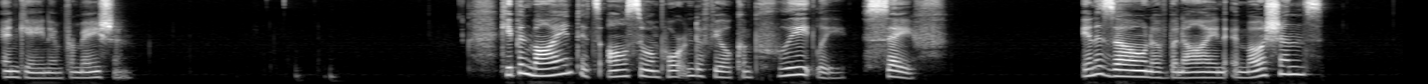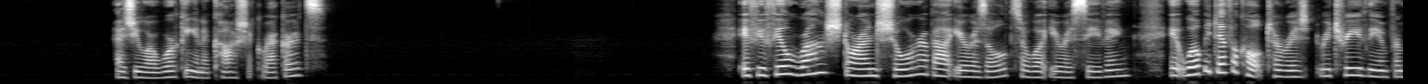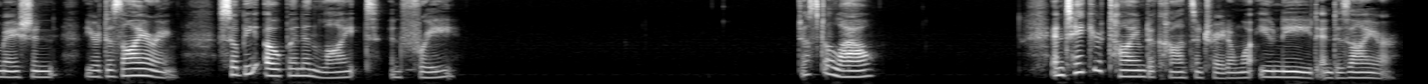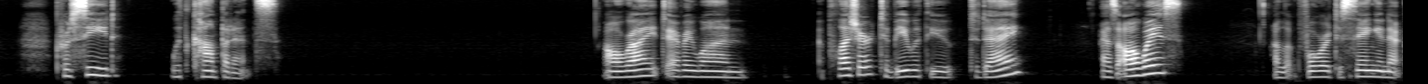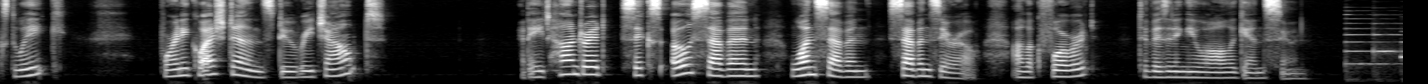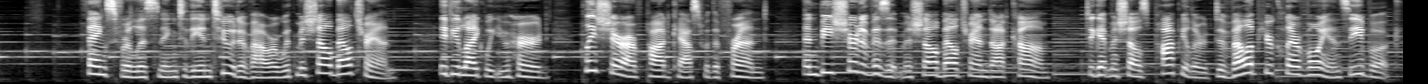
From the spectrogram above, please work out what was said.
and gain information. Keep in mind, it's also important to feel completely safe in a zone of benign emotions as you are working in Akashic records. If you feel rushed or unsure about your results or what you're receiving, it will be difficult to re- retrieve the information you're desiring. So be open and light and free. Just allow. And take your time to concentrate on what you need and desire. Proceed with confidence. All right, everyone. A pleasure to be with you today. As always, I look forward to seeing you next week. For any questions, do reach out at 800 607 1770. I look forward to visiting you all again soon. Thanks for listening to the Intuitive Hour with Michelle Beltran. If you like what you heard, please share our podcast with a friend and be sure to visit michellebeltran.com to get Michelle's popular Develop Your Clairvoyance ebook.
